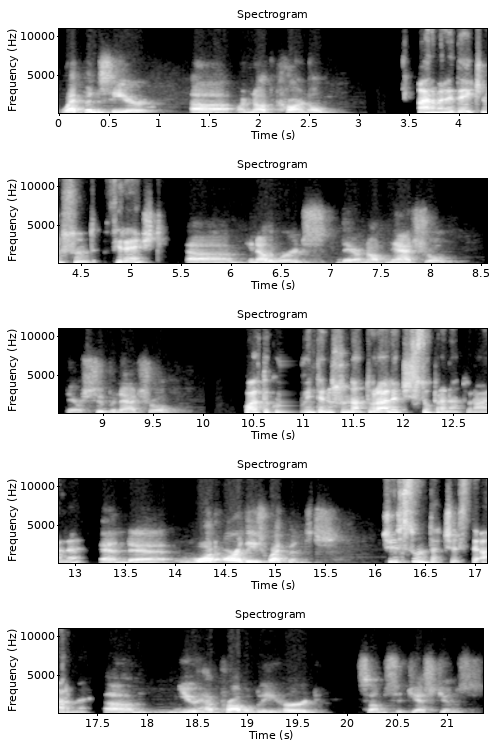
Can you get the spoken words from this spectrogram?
weapons here uh, are not carnal. Armele de aici nu sunt firești, Uh, in other words, they are not natural. They are supernatural. cu alte cuvinte, nu sunt naturale, ci supranaturale. And uh, what are these weapons? Ce sunt aceste arme? Um, you have probably heard some suggestions,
